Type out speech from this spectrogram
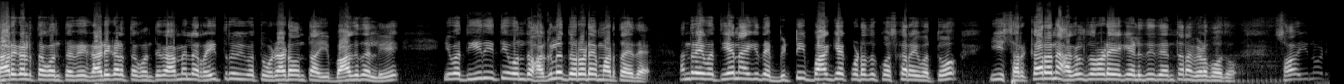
ಕಾರ್ಗಳು ತಗೊತೇವೆ, ಗಾಡಿಗಳು ತಗೊತೇವೆ. ಆಮೇಲೆ ರೈತರು ಇವತ್ತು ಓಡಾಡುವಂಥ ಈ ಭಾಗದಲ್ಲಿ ಇವತ್ತು ಈ ರೀತಿ ಒಂದು ಹಗಲು ದೊರಡೆ ಮಾಡ್ತಾ ಇದೆ. ಅಂದರೆ ಇವತ್ತು ಏನಾಗಿದೆ? ಬಿಟ್ಟಿ ಭಾಗ್ಯ ಕೊಡೋದಕ್ಕೋಸ್ಕರ ಇವತ್ತು ಈ ಸರ್ಕಾರನೇ ಹಗಲು ದೊರಡೆಗೆ ಇಳಿದಿದೆ ಅಂತ ನಾವು ಹೇಳ್ಬೋದು. ಸೊ ಈ ನೋಡಿ.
